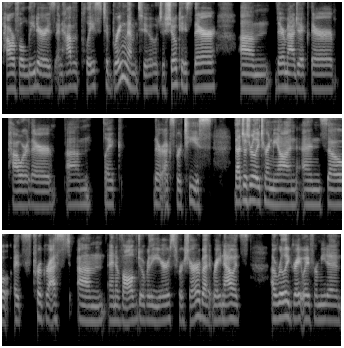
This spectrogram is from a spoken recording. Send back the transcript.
powerful leaders and have a place to bring them to to showcase their um their magic their power their um like their expertise that just really turned me on. And so it's progressed um, and evolved over the years for sure. But right now, it's a really great way for me to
